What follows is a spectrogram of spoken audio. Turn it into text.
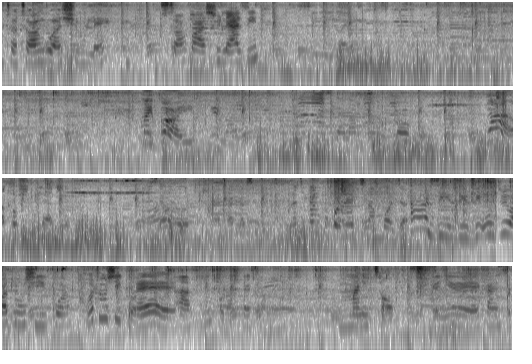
mtoto wangu wa shule. Mtoto wako wa shule azi? Siku. buy, you know. mmoja? Ah, zi zi zi ujui watu ushikwa. Watu ushikwa? Eh, Ah, siko na pesa. Money talks. wenyewe kansa.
